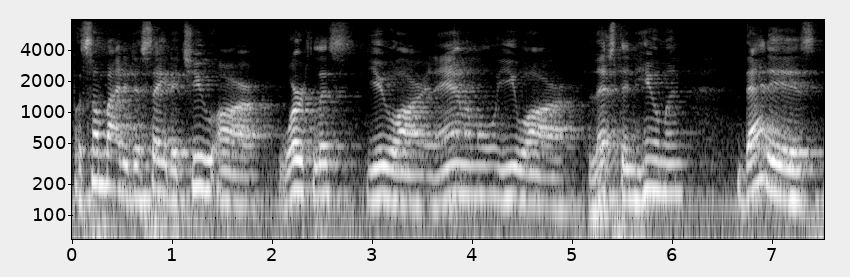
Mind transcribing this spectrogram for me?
for somebody to say that you are worthless, you are an animal, you are less than human, that is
